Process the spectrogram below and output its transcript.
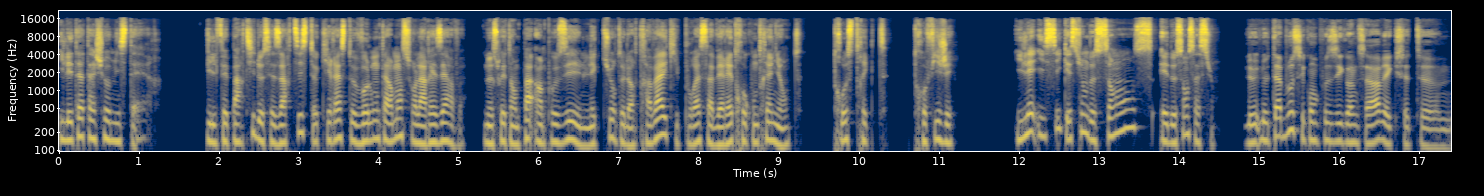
Il est attaché au mystère. Il fait partie de ces artistes qui restent volontairement sur la réserve, ne souhaitant pas imposer une lecture de leur travail qui pourrait s'avérer trop contraignante, trop stricte, trop figée. Il est ici question de sens et de sensation. Le, tableau s'est composé comme ça, avec cette, euh,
